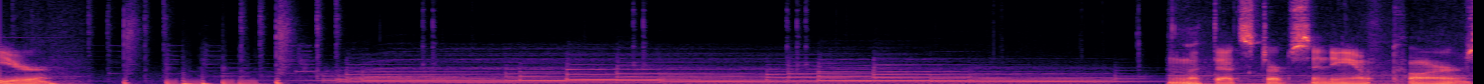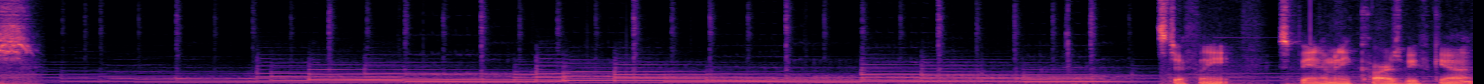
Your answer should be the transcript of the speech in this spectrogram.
Here. And let that start sending out cars. Let's definitely expand how many cars we've got.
